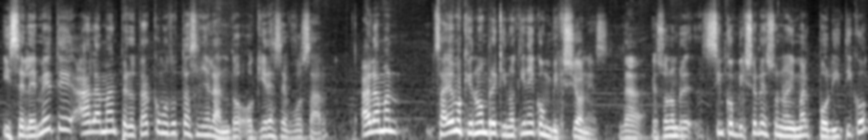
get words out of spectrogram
Y se le mete a Alaman, pero tal como tú estás señalando, o quieres esbozar, Alaman sabemos que es un hombre que no tiene convicciones. Nada. Es un hombre sin convicciones, es un animal político.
